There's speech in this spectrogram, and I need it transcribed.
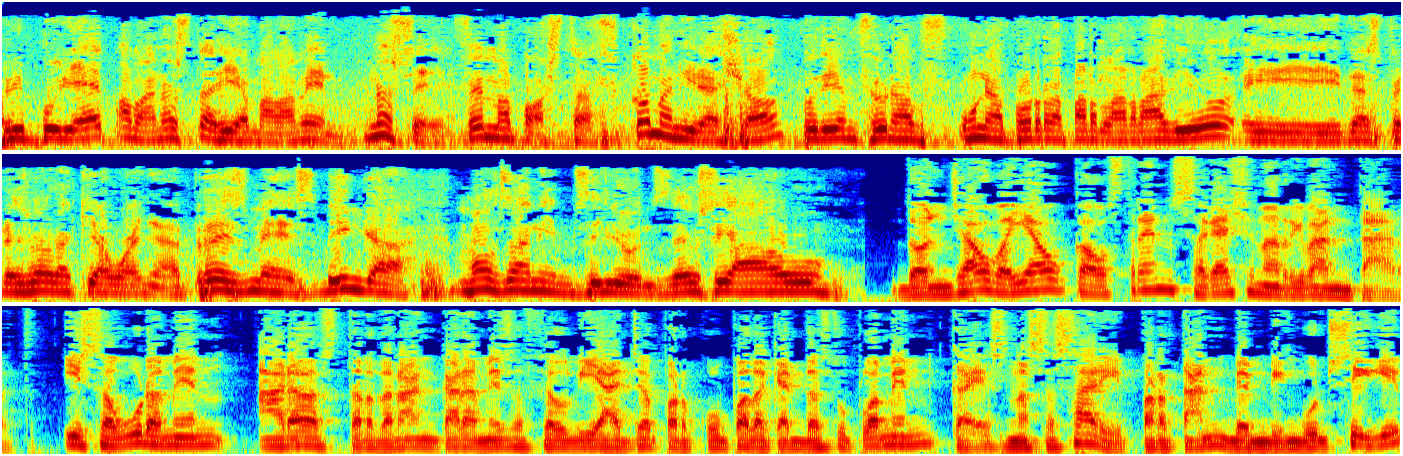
Ripollet, home, no estaria malament. No sé, fem apostes. Com anirà això? Podríem fer una, una porra per la ràdio i després veure qui ha guanyat. Res més. Vinga, molts ànims dilluns. Adéu-siau. Doncs ja ho veieu que els trens segueixen arribant tard i segurament ara es tardarà encara més a fer el viatge per culpa d'aquest desdoblament que és necessari. Per tant, benvingut sigui,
